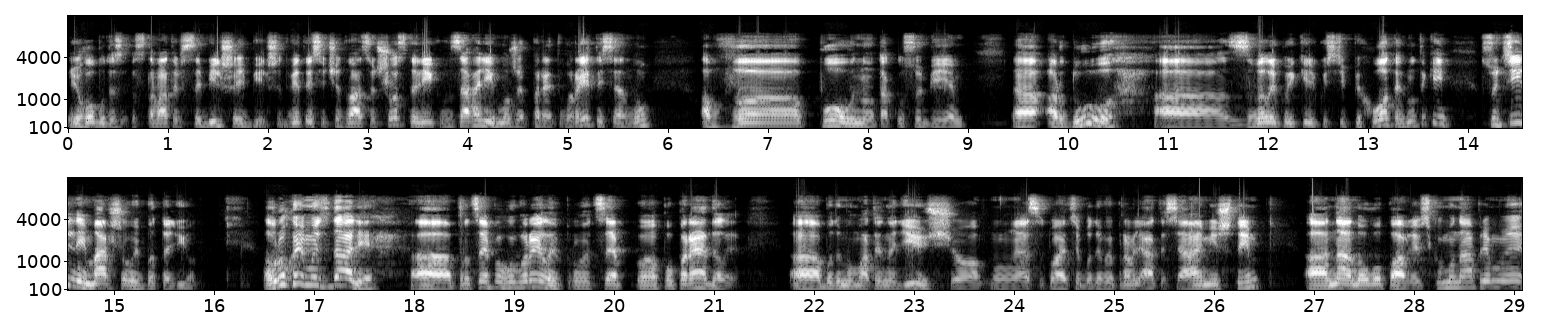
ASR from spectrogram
його буде ставати все більше і більше. 2026 рік взагалі може перетворитися ну, в повну таку собі е, орду з великої кількості піхоти. Ну, такий суцільний маршовий батальйон. Рухаємось далі. А, Про це поговорили, про це е, попередили. Будемо мати надію, що ситуація буде виправлятися. А між тим, на Новопавлівському напрямі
